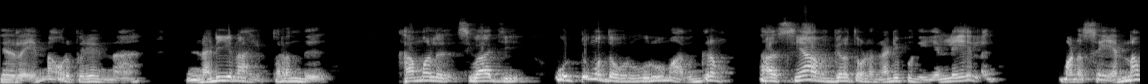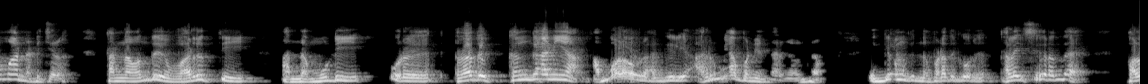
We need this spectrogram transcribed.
இதுல என்ன ஒரு பெரிய நடிகனாகி பிறந்து கமல் சிவாஜி ஒட்டுமொத்த ஒரு உருவமா விக்ரம் சியா விக்ரத்தோட நடிப்புக்கு எல்லையே இல்லைங்க. மனுஷன் என்னமா நடிச்சிடும் தன்னை வந்து வருத்தி அந்த முடி ஒரு அதாவது கங்காணியா அவ்வளவு ஒரு அகிலி அருமையா பண்ணியிருந்தாருங்க விக்ரம். விக்ரமுக்கு இந்த படத்துக்கு ஒரு தலை சிறந்த பல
